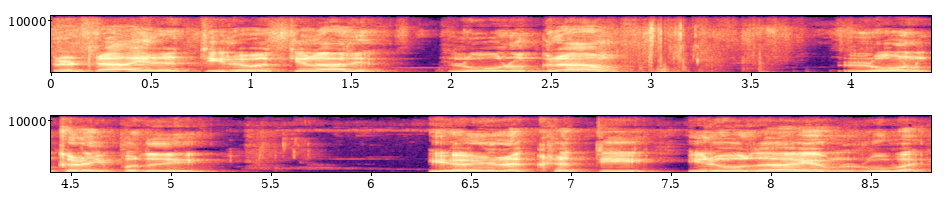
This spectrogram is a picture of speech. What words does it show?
ரெண்டாயிரத்தி இருபத்தி நாலில் நூறு கிராம் லோன் கிடைப்பது ஏழு லட்சத்தி இருபதாயிரம் ரூபாய்.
